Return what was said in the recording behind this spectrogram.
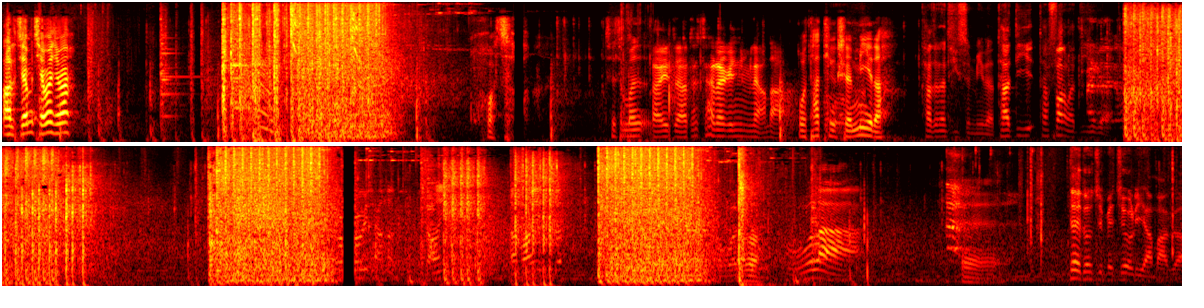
啊，前面前面前面！我操，这他妈，来一只，他差点给你们俩打了。我他挺神秘的。他真的挺神秘的，他第一他放了第一个。围墙的，防一，打防一个，我服了，哎，那东西没救力啊，马哥，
